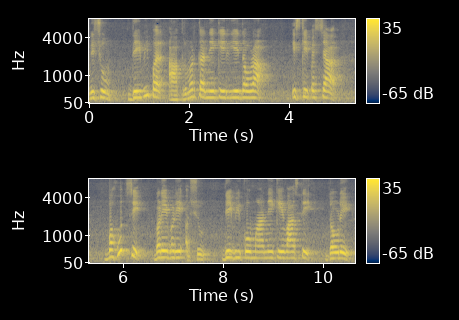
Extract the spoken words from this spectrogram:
निशुंभ देवी पर आक्रमण करने के लिए दौड़ा। इसके पश्चात बहुत से बड़े बड़े असुर देवी को मारने के वास्ते दौड़े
